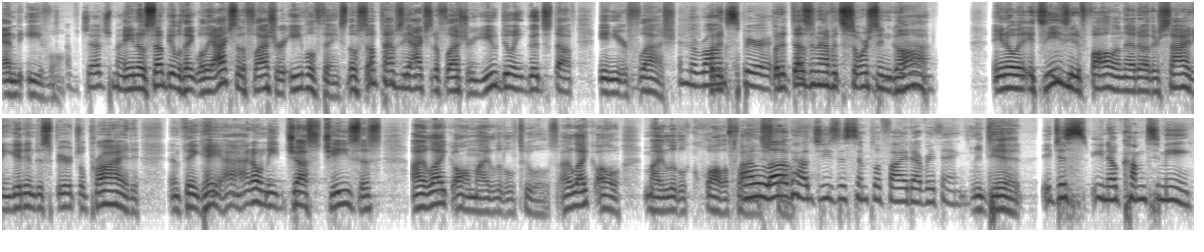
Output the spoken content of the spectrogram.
and evil. of judgment. And you know, some people think, well, the acts of the flesh are evil things. No, sometimes the acts of the flesh are you doing good stuff in your mm. flesh. in the But wrong it- spirit. But it doesn't have its source in God. You know, it's easy to fall on that other side and get into spiritual pride and think, hey, I don't need just Jesus. I like all my little tools. I like all my little qualifying I love stuff. how Jesus simplified everything. He did. He just, you know, come to me.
